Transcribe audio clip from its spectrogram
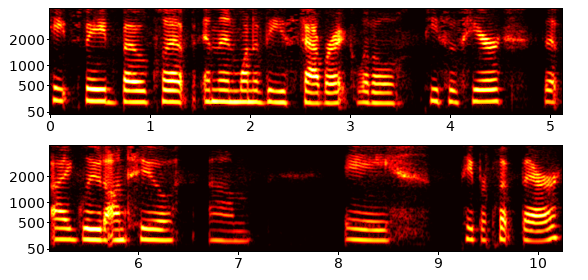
Kate Spade bow clip, and then one of these fabric little pieces here that I glued onto um, a paper clip there.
